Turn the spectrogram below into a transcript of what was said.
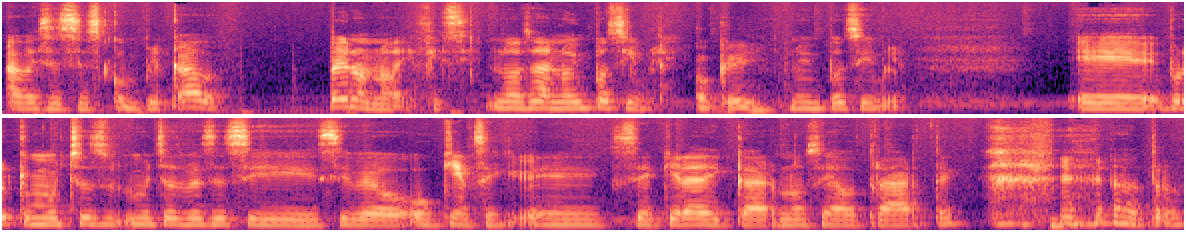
a veces es complicado pero no difícil, no, o sea, no imposible. Ok. No imposible. Eh, porque muchos, muchas veces sí, sí veo, o quien se, eh, se quiera dedicar, no sé, a otra arte, a otro,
